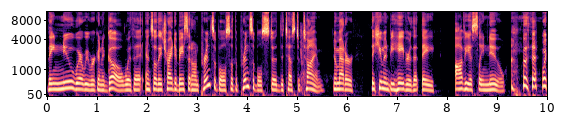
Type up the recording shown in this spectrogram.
They knew where we were going to go with it. And so they tried to base it on principle. So the principles stood the test of time, no matter the human behavior that they obviously knew that we,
